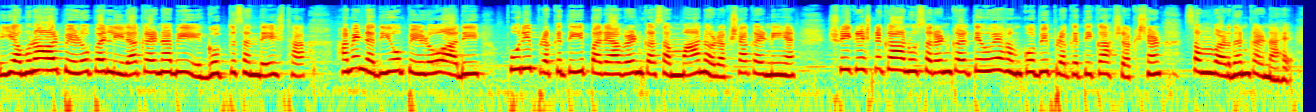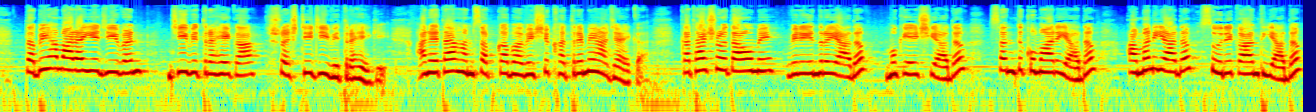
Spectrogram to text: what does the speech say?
यमुना और पेड़ों पर लीला करना भी गुप्त संदेश था। हमें नदियों, पेड़ों आदि पूरी प्रकृति, पर्यावरण का सम्मान और रक्षा करनी है। श्री कृष्ण का अनुसरण करते हुए हमको भी प्रकृति का रक्षण, संवर्धन करना है। तभी हमारा ये जीवन जीवित रहेगा, सृष्टि जीवित रहेगी। अन्यथा हम सबका भविष्य खतरे में आ जाएगा। कथा श्रोताओं में वीरेंद्र यादव, मुकेश यादव, संत कुमार यादव, अमन यादव, सूर्यकांत यादव,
